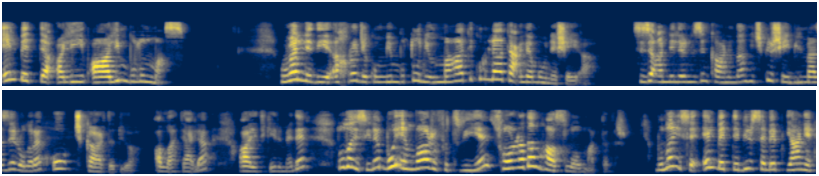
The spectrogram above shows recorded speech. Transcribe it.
elbette alim, alim bulunmaz. Huvellezî ahracekum min butûni ummahatikum la ta'lemûne şey'a. Sizi annelerinizin karnından hiçbir şey bilmezler olarak o çıkardı diyor Allah Teala ayet-i kerimede. Dolayısıyla bu envar-ı fıtriye sonradan hasıl olmaktadır. Buna ise elbette bir sebep yani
